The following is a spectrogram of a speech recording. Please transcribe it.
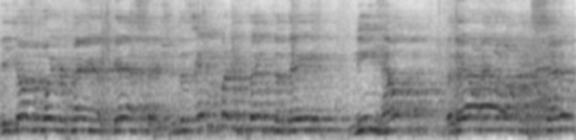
because of what you're paying at the gas station. Does anybody think that they need help? That they don't have enough incentive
